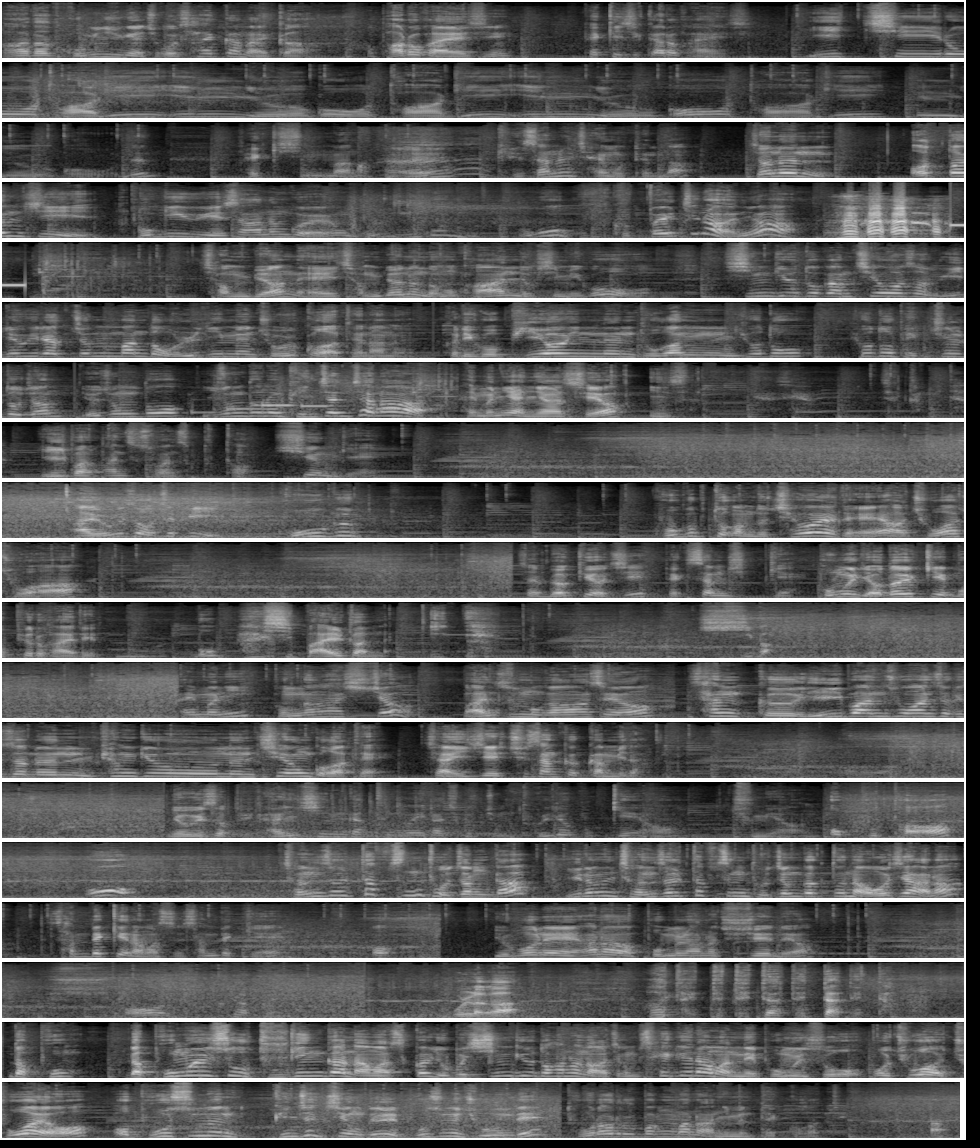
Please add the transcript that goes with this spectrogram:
아 나도 고민 중이야 저걸 살까 말까 어, 바로 가야지 패키지 깔러 가야지 275 더하기 165 더하기 165 더하기 165는 110만원? 에? 계산을 잘못했나? 저는 어떤지 보기 위해서 하는 거예요 뭐, 이건 뭐 급발진 아니야 전변? 에이 전변은 너무 과한 욕심이고 신규 도감 채워서 위력이라 좀만 더 올리면 좋을 것 같아 나는. 그리고 비어있는 도감 효도? 효도 백줄 도전? 요 정도? 이 정도는 괜찮잖아. 할머니 안녕하세요. 인사. 안녕하세요. 자 갑니다. 일반 환수 소환수부터 쉬운 게. 아 여기서 어차피 고급 고급 도감도 채워야 돼아 좋아 좋아. 자 몇 개였지? 130개. 보물 8개 목표로 가야 돼. 뭐, 아씨 말도 안나. 이 씨발 할머니 건강하시죠? 만수무강하세요 상 그 일반 소환석에서는 평균은 채운 것 같아 자 이제 최상급 갑니다 여기서 변신 같은 거 해가지고 좀 돌려볼게요 주면 어 붙어? 어? 전설 탑승 도전각? 이러면 전설 탑승 도전각도 나오지 않아? 300개 남았어요 300개 어? 요번에 하나 보물 하나 주셔야 돼요 어 큰일 날 뻔했네 올라가 아 됐다 됐다 됐다 됐다 나 보, 나 보물소 두 개인가 남았을걸? 요번 신규도 하나 나왔지 그럼 세 개 남았네 보물소. 어 좋아 좋아요. 어 보수면 괜찮지 형들? 보수면 좋은데? 도라루방만 아니면 될 것 같아. 아.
